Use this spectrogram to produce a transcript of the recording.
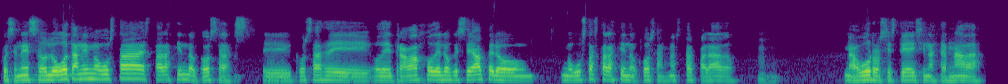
pues en eso. Luego también me gusta estar haciendo cosas, eh, cosas de, o de trabajo, de lo que sea, pero me gusta estar haciendo cosas, no estar parado. Me aburro si estoy ahí sin hacer nada.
